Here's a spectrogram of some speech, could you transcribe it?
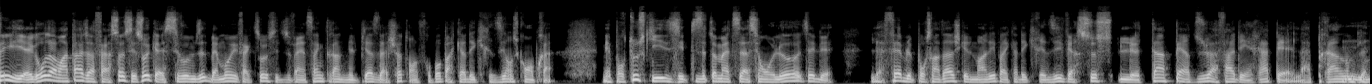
Il y a un gros avantage à faire ça. C'est sûr que si vous me dites, ben moi, mes factures, c'est du 25-30 000 pièces d'achat, on le fera pas par carte de crédit, on se comprend. Mais pour tout ce qui est ces petites automatisations-là, le, le faible pourcentage qui est demandé par la carte de crédit versus le temps perdu à faire des rappels, à prendre, Mhm. le-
